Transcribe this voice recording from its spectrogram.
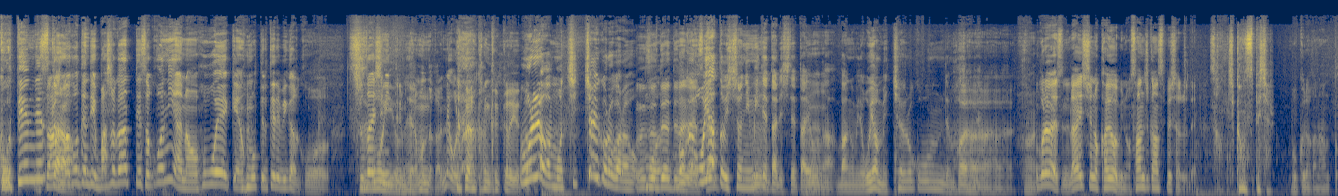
5点ですさんま御殿っていう場所があってそこにあの放映権を持ってるテレビがこう取材しに行ってるみたいなもんだからね俺らの感覚から言うと。俺らがもうちっちゃい頃から僕親と一緒に見てたりしてたような番組で親めっちゃ喜んでましたね。はいはいはいはい、はい、これがですね来週の火曜日の3時間スペシャルで。3時間スペシャル。僕らがなんと。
